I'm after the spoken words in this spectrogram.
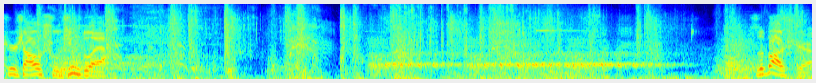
至少属性多呀。紫宝石。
